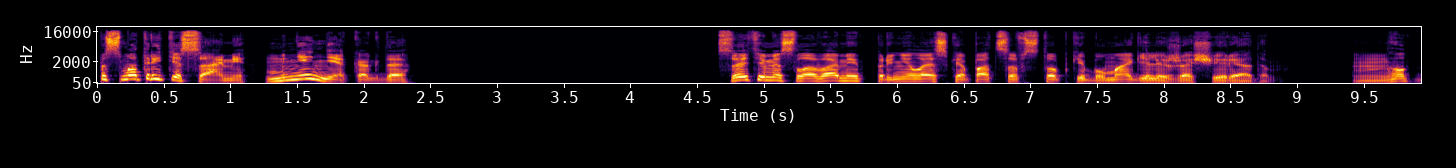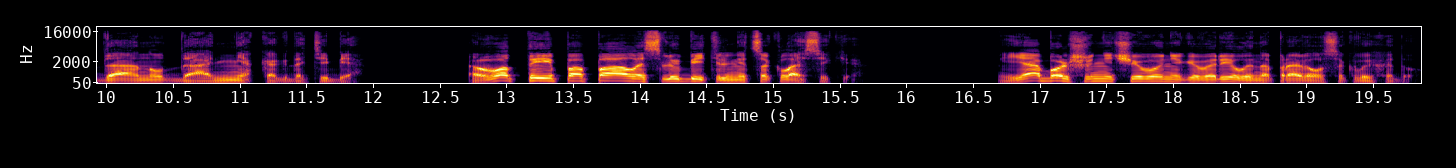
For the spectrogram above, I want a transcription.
«Посмотрите сами, мне некогда». С этими словами принялась копаться в стопке бумаги, лежащей рядом. «Ну да, ну да, некогда тебе». Вот ты и попалась, любительница классики. Я больше ничего не говорил и направился к выходу.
